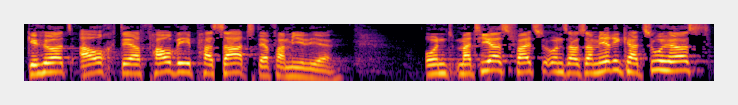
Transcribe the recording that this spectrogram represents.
gehört auch der VW Passat der Familie. Und Matthias, falls du uns aus Amerika zuhörst,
